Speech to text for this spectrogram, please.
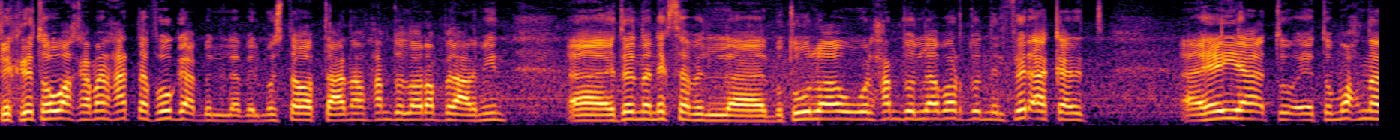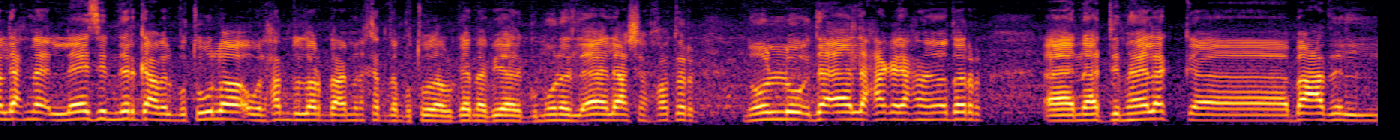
فكرته. هو كمان حتى فوجئ بالمستوى بتاعنا. والحمد لله رب العالمين آه قدرنا نكسب البطولة. والحمد لله برضو إن الفرقة كانت هي طموحنا اللي إحنا لازم نرجع بالبطولة. والحمد لله رب العالمين خدنا البطولة ورجعنا بيها لجمهورنا الأهلي عشان خاطر نقول له ده أقل حاجة إحنا نقدر نقدمها لك بعد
